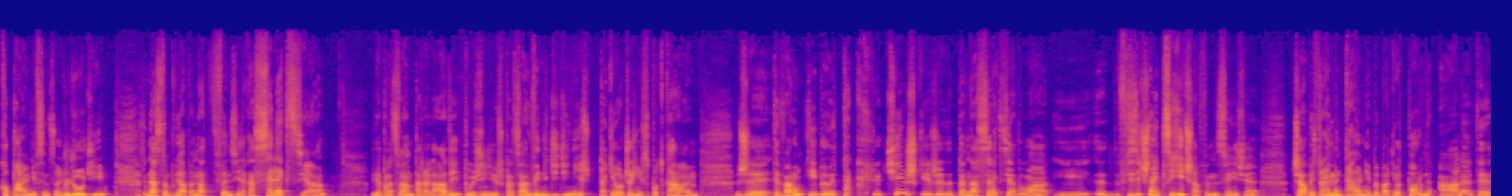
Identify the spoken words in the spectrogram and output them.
kopalnie, w sensie ludzi, nastąpiła pewna w sensie taka selekcja ja pracowałem parę lat i później już pracowałem w innej dziedzinie, jeszcze takiego czegoś nie spotkałem, że te warunki były tak ciężkie, że pewna selekcja była i y, fizyczna i psychiczna w pewnym sensie. Trzeba być trochę mentalnie by bardziej odporny, ale te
